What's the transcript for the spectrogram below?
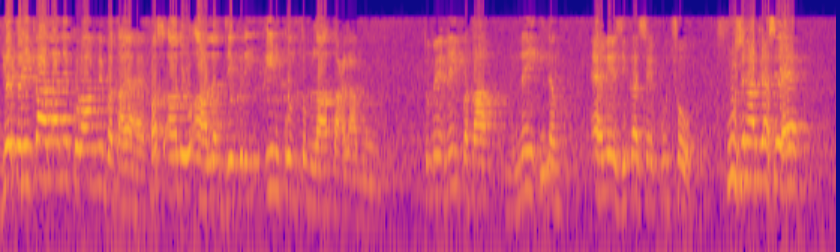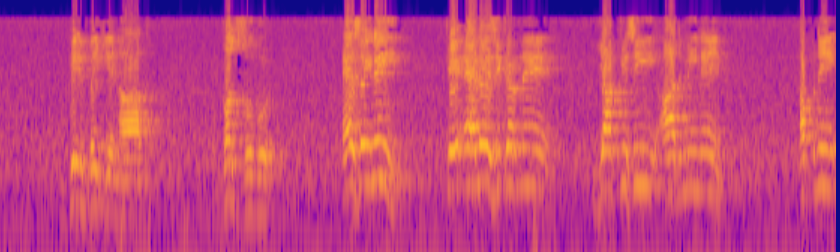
یہ طریقہ اللہ نے قرآن میں بتایا ہے۔ فس آلو اہل ذکری ان کن تم لا تعلمون۔ تمہیں نہیں پتا نہیں علم اہل ذکر سے پوچھو، پوچھنا کیسے ہے؟ بل بینات زبر ایسے ہی نہیں کہ اہل ذکر نے یا کسی آدمی نے اپنی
